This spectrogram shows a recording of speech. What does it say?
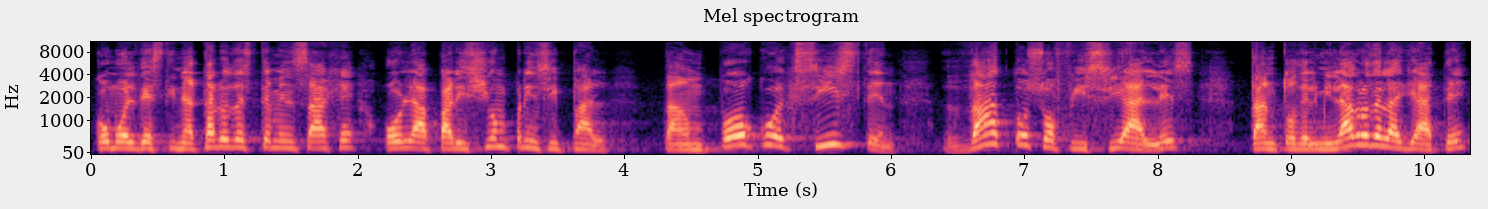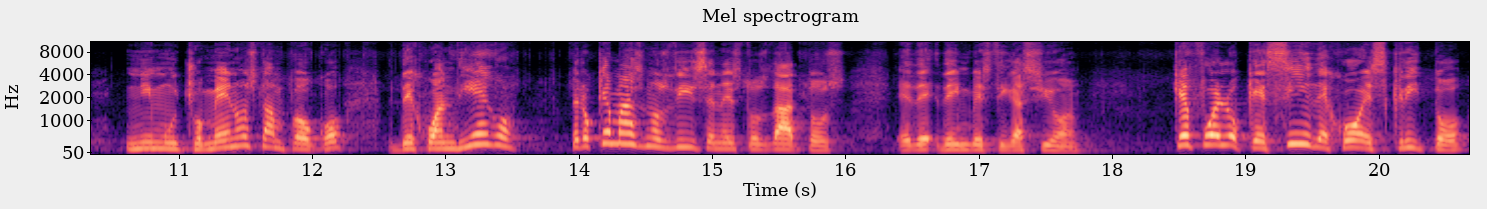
como el destinatario de este mensaje o la aparición principal tampoco existen datos oficiales tanto del milagro del Ayate, ni mucho menos tampoco de Juan Diego. Pero ¿qué más nos dicen estos datos eh, de, investigación? ¿Qué fue lo que sí dejó escrito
